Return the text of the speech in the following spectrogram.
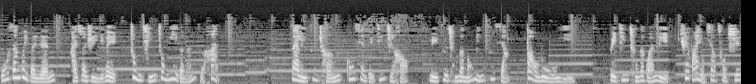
吴三桂本人还算是一位。重情重义的男子汉，在李自成攻陷北京之后，李自成的农民思想暴露无遗，对京城的管理缺乏有效措施。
